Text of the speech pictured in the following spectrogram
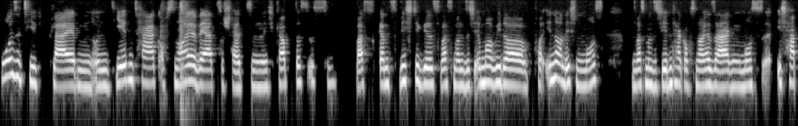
positiv bleiben und jeden Tag aufs Neue wertzuschätzen. Ich glaube, das ist was ganz Wichtiges, was man sich immer wieder verinnerlichen muss und was man sich jeden Tag aufs Neue sagen muss. Ich habe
